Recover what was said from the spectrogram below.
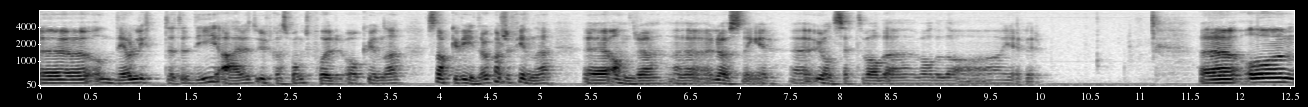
Og det å lytte til de er et utgangspunkt for å kunne snakke videre og kanskje finne andre løsninger, uansett hva det, hva det da gjelder. Og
